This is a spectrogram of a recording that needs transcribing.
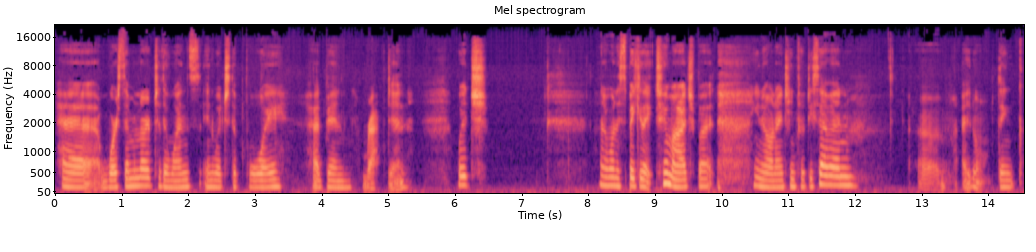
had, were similar to the ones in which the boy had been wrapped in, which I don't want to speculate too much, but you know, 1957, uh, I don't think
